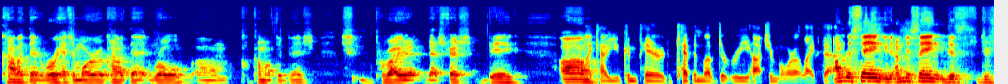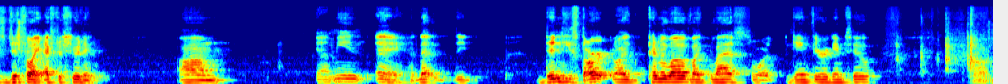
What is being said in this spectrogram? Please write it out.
kind of like that Rui Hachimura, kind of like that role, um, come off the bench, provide that, that stretch big. I Um, like how you compared Kevin Love to Rui Hachimura like that. I'm just saying. I'm just saying. Just, just, just for like extra shooting. Um. Yeah, I mean, hey, that the, didn't he start like Kevin Love like last what game three or game two? Um,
